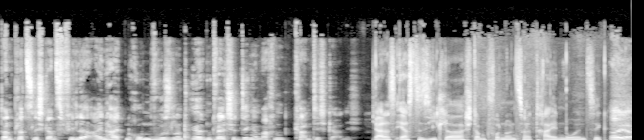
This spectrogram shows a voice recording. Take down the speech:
dann plötzlich ganz viele Einheiten rumwuseln und irgendwelche Dinge machen, kannte ich gar nicht. Ja, das erste Siedler stammt von 1993. Ah ja.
